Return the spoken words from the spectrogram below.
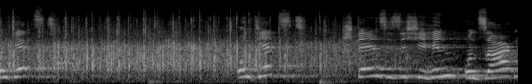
Und jetzt, und jetzt stellen Sie sich hier hin und sagen,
